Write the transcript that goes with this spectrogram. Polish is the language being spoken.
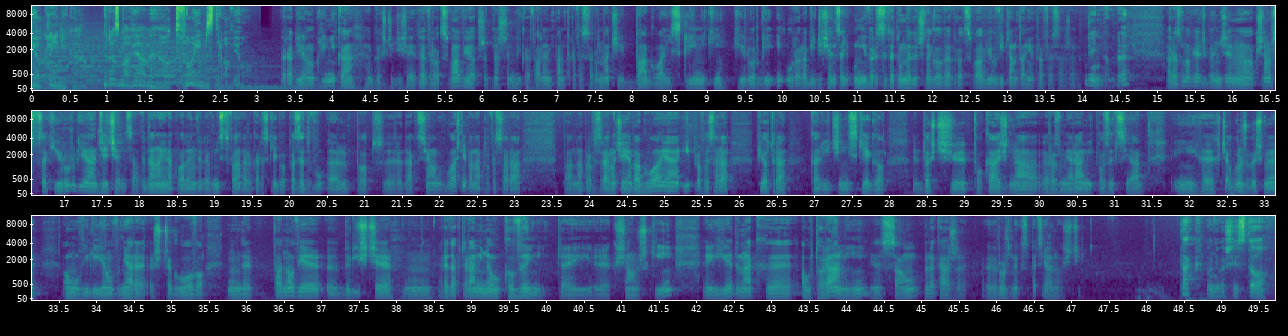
Radioklinika. Rozmawiamy o Twoim zdrowiu. Radioklinika gości dzisiaj we Wrocławiu, a przed naszym mikrofonem pan profesor Maciej Bagłaj z Kliniki Chirurgii i Urologii Dziecięcej Uniwersytetu Medycznego we Wrocławiu. Witam panie profesorze. Dzień dobry. Rozmawiać będziemy o książce Chirurgia Dziecięca, wydanej nakładem wydawnictwa lekarskiego PZWL pod redakcją właśnie pana profesora, pana profesora Macieja Bagłaja i profesora Piotra Kalicińskiego. Dość pokaźna rozmiarami pozycja i e, chciałbym, żebyśmy omówili ją w miarę szczegółowo. Panowie byliście mm, redaktorami naukowymi tej e, książki, jednak autorami są lekarze różnych specjalności. Tak, ponieważ jest to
